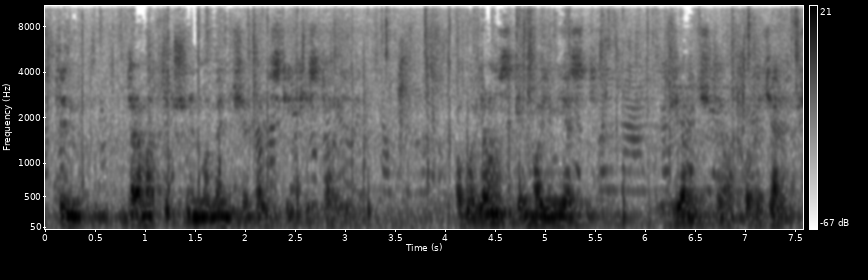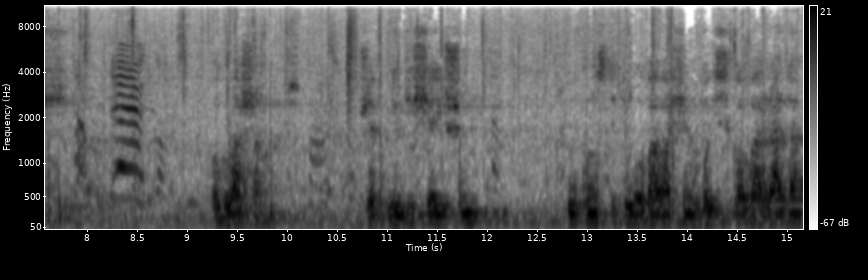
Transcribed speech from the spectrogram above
w tym dramatycznym momencie polskiej historii. Obowiązkiem moim jest wziąć tę odpowiedzialność. Ogłaszam, że w dniu dzisiejszym ukonstytuowała się Wojskowa Rada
